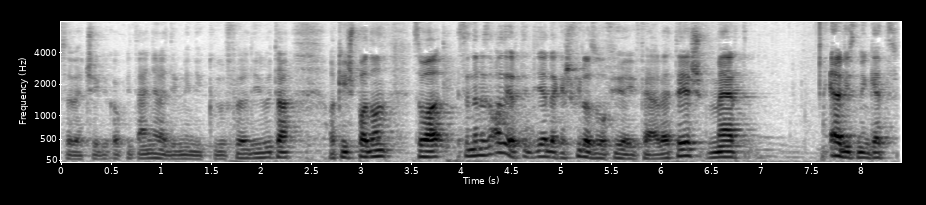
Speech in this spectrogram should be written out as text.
szövetségi kapitányjal, eddig mindig külföldi ült a, a kispadon. Szóval szerintem ez azért egy érdekes filozófiai felvetés, mert elvisz minket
